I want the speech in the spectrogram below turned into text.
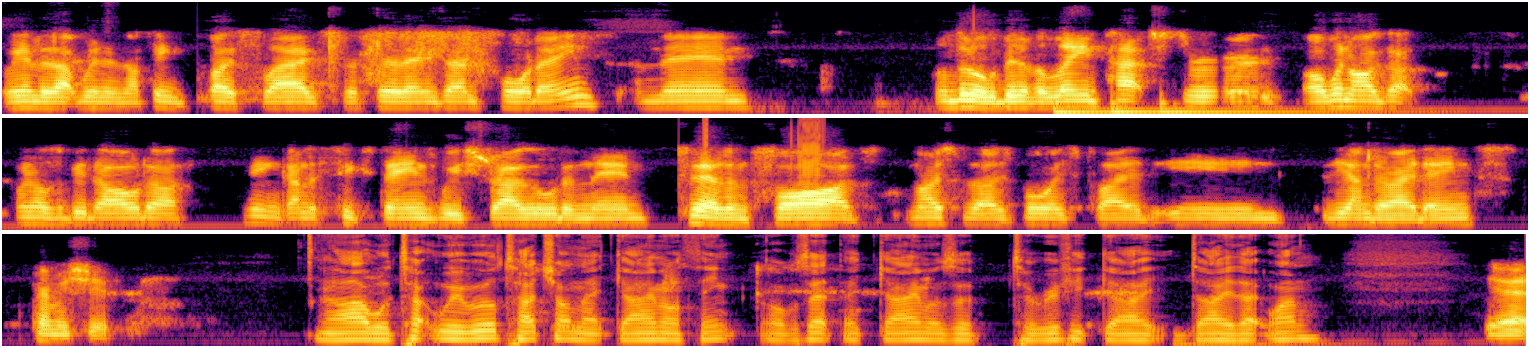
we ended up winning, I think, both flags for 13s and 14s. And then a little bit of a lean patch through. Or when I got when I was a bit older, I think under 16s we struggled, and then 2005 most of those boys played in the under 18s premiership. Oh, we'll t- we will touch on that game. I think I was at that game. It was a terrific day. Day that one. Yeah,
